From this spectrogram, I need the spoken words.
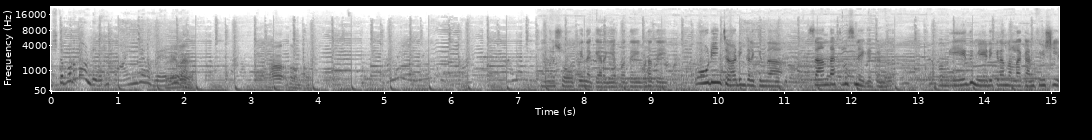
ഇഷ്ടപ്പെടുന്നുണ്ട് പക്ഷെ ഭയങ്കര ഞങ്ങൾ ഷോപ്പിൽ നിന്നൊക്കെ ഇറങ്ങിയപ്പോഴത്തെ ഇവിടത്തെ ഓടിയും ചാടിയും കളിക്കുന്ന സാന്താക്രൂസിനെയൊക്കെ കണ്ടു. അപ്പം ഏത് മേടിക്കണം എന്നുള്ള കൺഫ്യൂഷനിൽ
